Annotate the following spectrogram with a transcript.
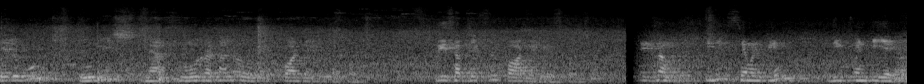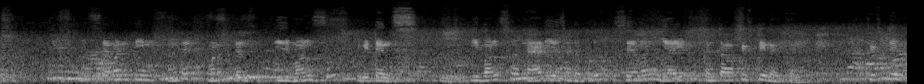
తెలుగు ఇంగ్లీష్ మ్యాథ్స్ మూడు రకాలు కోఆర్డినేట్ చేసుకోవచ్చు. త్రీ సబ్జెక్ట్స్ కోఆర్డినేట్ చేసుకోవచ్చు. ఎగ్జాంపుల్ ఇది సెవెంటీన్ ఇది ట్వంటీ ఎయిట్ సెవెంటీన్ అంటే మనకు తెలుసు ఇది వన్స్ ఇవి టెన్స్ ఈ వన్స్ యాడ్ చేసేటప్పుడు సెవెన్ ఎయిట్ ఎంత? ఫిఫ్టీన్ అవుతుంది. ఫిఫ్టీన్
